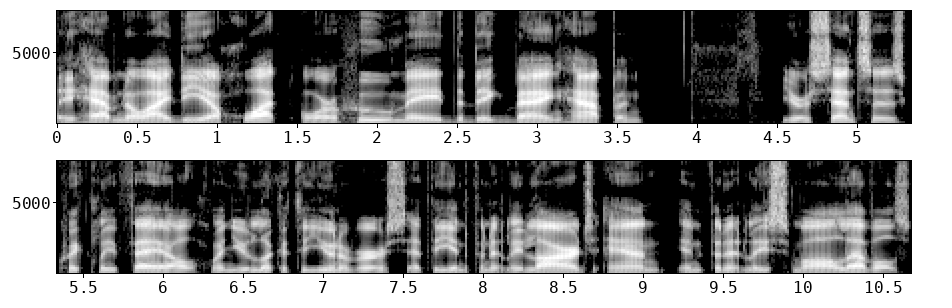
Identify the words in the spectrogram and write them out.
They have no idea what or who made the Big Bang happen. Your senses quickly fail when you look at the universe at the infinitely large and infinitely small levels.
